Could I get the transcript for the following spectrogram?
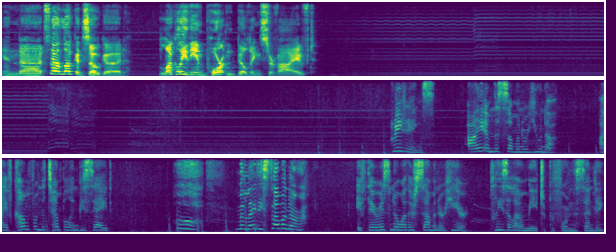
And uh, it's not looking so good. Luckily, the important building survived. Summoner Yuna. I have come from the temple in Besaid. Oh, Milady Summoner! If there is no other summoner here, please allow me to perform the sending.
